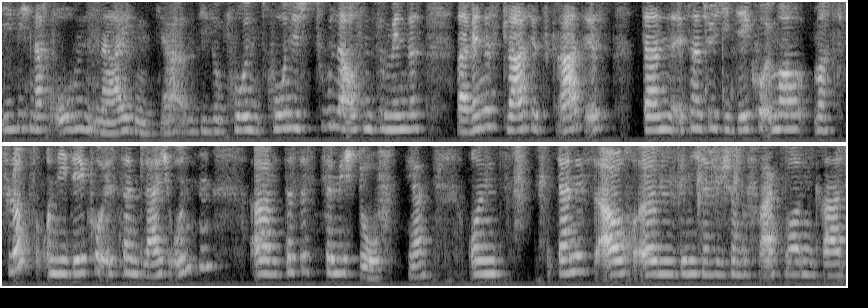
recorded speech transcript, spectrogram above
die sich nach oben neigen. Ja, also die so kon konisch zulaufen zumindest. Weil wenn das Glas jetzt gerade ist, dann ist natürlich die Deko immer, macht's flop und die Deko ist dann gleich unten. Ähm, das ist ziemlich doof. Ja, und dann ist auch, ähm, bin ich natürlich schon gefragt worden gerade,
